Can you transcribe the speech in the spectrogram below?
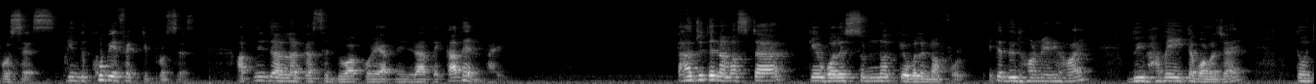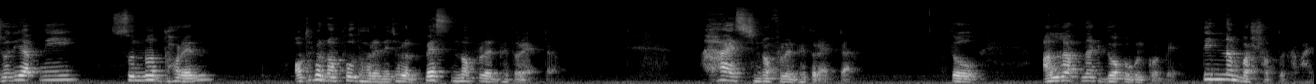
প্রসেস কিন্তু খুবই এফেক্টিভ প্রসেস আপনি যদি আল্লাহর কাছে দোয়া করে আপনি রাতে কাঁদেন ভাই তাহাজুতে নামাজটা কেউ বলে সুন্নত, কেউ বলে নফল। এটা দুই ধরনেরই হয় দুইভাবে এটা বলা যায়। তো যদি আপনি সুন্নত ধরেন অথবা নফল ধরেন, এটা হলো বেস্ট নফলের ভেতরে একটা হায়েস্ট নফলের ভেতরে একটা। তো আল্লাহ আপনাকে দোয়া কবুল করবে। তিন নাম্বার শর্তটা ভাই,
